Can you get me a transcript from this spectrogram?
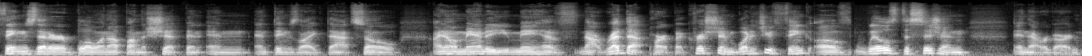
things that are blowing up on the ship and, and, and things like that. So I know Amanda, you may have not read that part, but Christian, what did you think of Will's decision in that regard?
